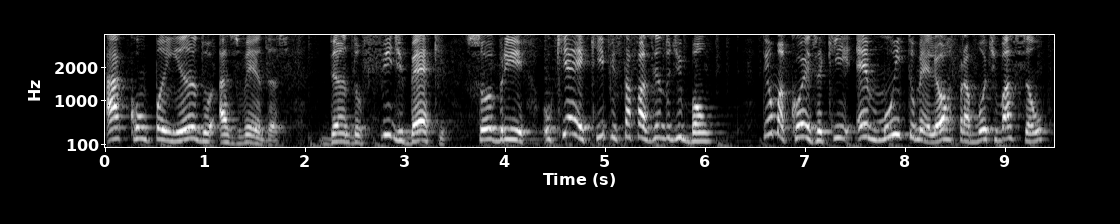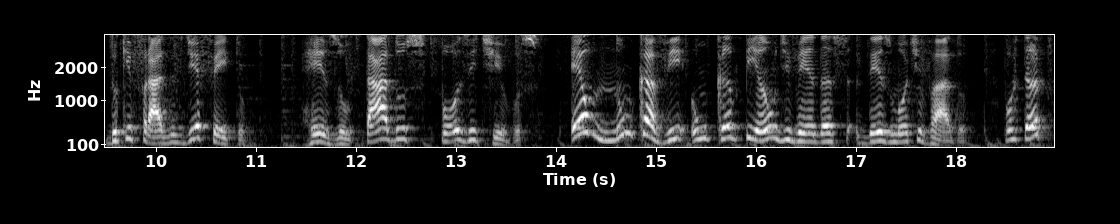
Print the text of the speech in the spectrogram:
acompanhando as vendas, dando feedback sobre o que a equipe está fazendo de bom. Tem uma coisa que é muito melhor para motivação do que frases de efeito: resultados positivos. Eu nunca vi um campeão de vendas desmotivado. Portanto,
